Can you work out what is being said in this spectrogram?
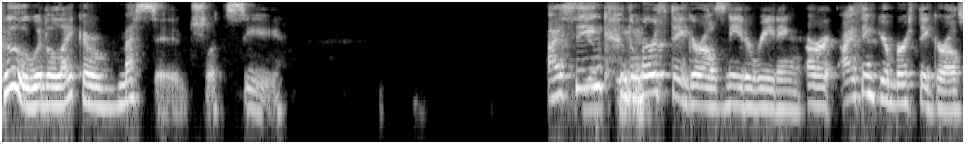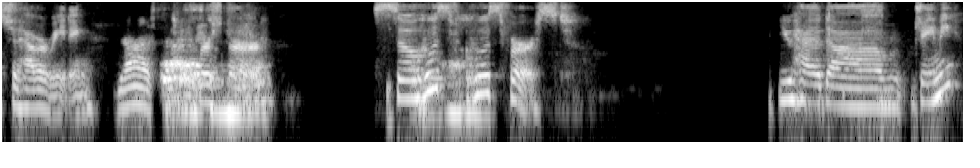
who would like a message? Let's see. I think the birthday girls need a reading, or I think your birthday girls should have a reading Yes. for sure. So who's who's first? You had um, Jamie.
